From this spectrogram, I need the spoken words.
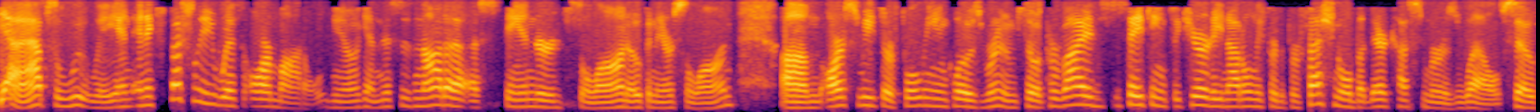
Yeah, absolutely. And and especially with our model, you know, again, this is not a, a standard salon, open air salon. Um, our suites are fully enclosed rooms, so it provides safety and security not only for the professional but their customer as well. So,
